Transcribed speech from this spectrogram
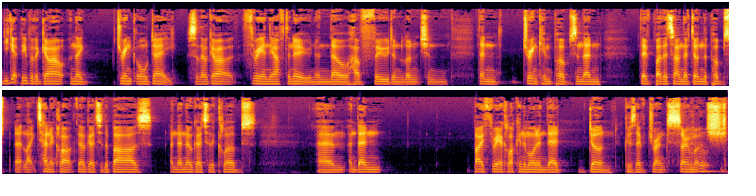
you get people that go out and they drink all day. So they'll go out at three in the afternoon and they'll have food and lunch and then drink in pubs. And then they've, by the time they've done the pubs at like 10 o'clock, they'll go to the bars and then they'll go to the clubs. Um, and then by three o'clock in the morning, they're done because they've drank so much.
